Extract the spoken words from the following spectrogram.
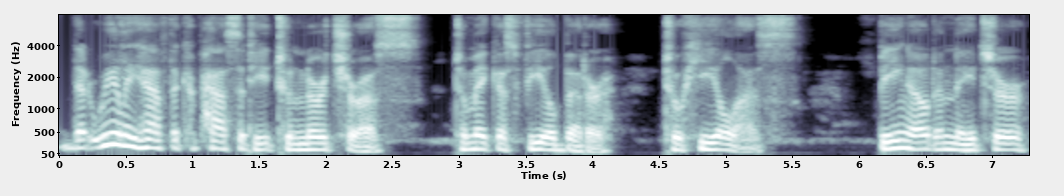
that really have the capacity to nurture us, to make us feel better, to heal us. Being out in nature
